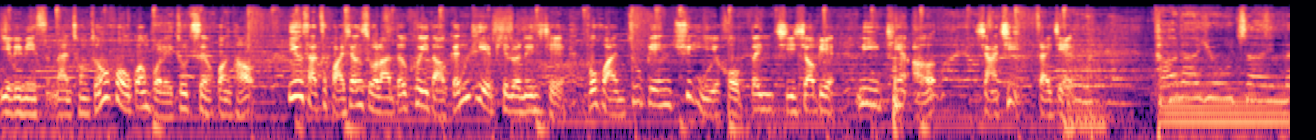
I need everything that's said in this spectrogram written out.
一零零四南充综合广播的主持人黄涛。你有啥子话想说呢？都可以到跟帖评论里去呼唤主编曲艺和本期小编李天二。下期再见。他那又在哪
